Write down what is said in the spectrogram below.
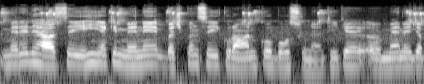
मेरे लिहाज से यही है कि मैंने बचपन से ही कुरान को बहुत सुना है ठीक है? मैंने जब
